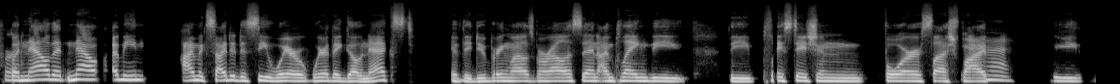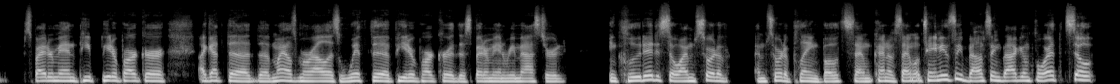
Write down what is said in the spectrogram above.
Correct. But now that now, I mean, I'm excited to see where where they go next. If they do bring Miles Morales in, I'm playing the the PlayStation Four slash Five, the Spider-Man P- Peter Parker. I got the the Miles Morales with the Peter Parker, the Spider-Man remastered included. So I'm sort of I'm sort of playing both. So I'm kind of simultaneously bouncing back and forth. So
